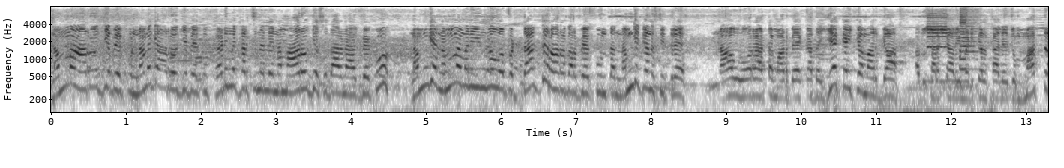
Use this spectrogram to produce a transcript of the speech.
ನಮ್ಮ ಆರೋಗ್ಯ ಬೇಕು, ನಮಗೆ ಆರೋಗ್ಯ ಬೇಕು, ಕಡಿಮೆ ಖರ್ಚಿನಲ್ಲೇ ನಮ್ಮ ಆರೋಗ್ಯ ಸುಧಾರಣೆ ಆಗಬೇಕು. ನಮಗೆ ನಮ್ಮ ಮನೆಯಿಂದ ಒಬ್ಬ ಡಾಕ್ಟರ್ ಹೊರ ಬರಬೇಕು ಅಂತ ನಮಗೆ ಕನಸಿದ್ರೆ ನಾವು ಹೋರಾಟ ಮಾಡಬೇಕಾದ ಏಕೈಕ ಮಾರ್ಗ ಅದು ಸರ್ಕಾರಿ ಮೆಡಿಕಲ್ ಕಾಲೇಜು ಮಾತ್ರ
